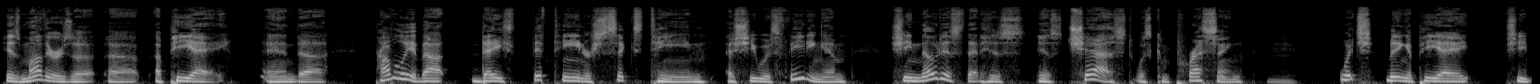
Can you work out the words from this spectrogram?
His mother is a a, a PA, and uh, probably about day fifteen or sixteen, as she was feeding him, she noticed that his his chest was compressing. Which, being a PA, she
